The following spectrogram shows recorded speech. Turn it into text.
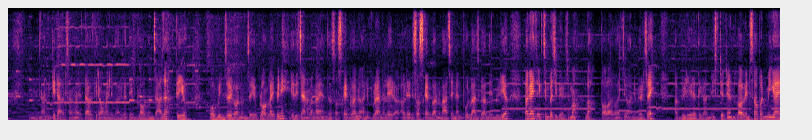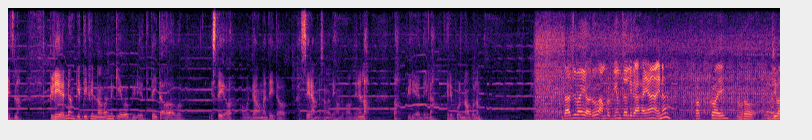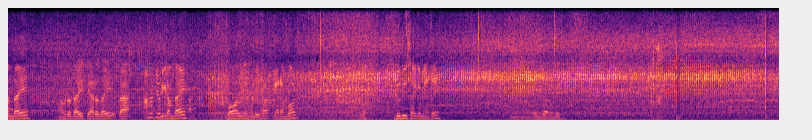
अनि केटाहरूसँग यताउति रमाइलो गरेको त्यही ब्लग हुन्छ आज। त्यही हो। होप इन्जोय गर्नुहुन्छ यो ब्लगलाई पनि। यदि च्यानलमा नयाँ हुन्छ सब्सक्राइब गर्नु। अनि पुरानोले अलरेडी सब्सक्राइब गर्नु भएको छैन भने फुल बाज गरिदिनु भिडियो ल गाइज एकछिनपछि भेट्छु म। ल तल गर्छु अनि भेट्छु है। अब भिडियो हेर्दै गर्नु। State love and support me guys ल भिडियो हेर्नु। गिद्दी फिल नगर्नु के हो? भिडियो त त्यही त हो। अब यस्तै हो। अब गाउँमा त्यही त हो। खासै राम्रोसँग देखाउनु पाउँदैन। ल ल भिडियो हेर्दै ल धेरै बोल नबोलौँ। दाजुभाइहरू हाम्रो गेम चलिरहेको यहाँ होइन? टक्क है हाम्रो जीवन दाई हाम्रो दाई प्यारो दाई यता हाम्रो विक्रम दाई। बल गेम हुँदैछ क्यारम बोर्ड। ल दुई दुई सयको म्याच है। डेन्जर हुँदैछ।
